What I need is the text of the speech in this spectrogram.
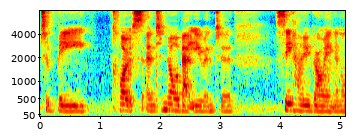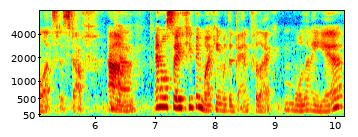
to be close and to know about you and to see how you're going and all that sort of stuff um, Yeah. And also if you've been working with a band for like more than a year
